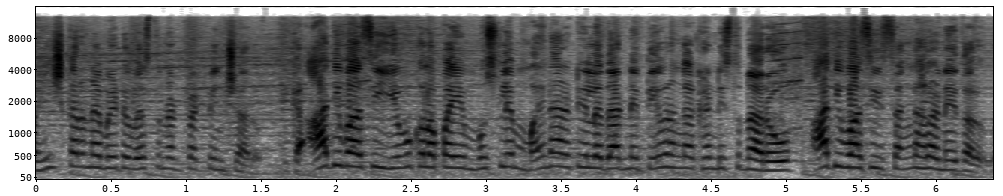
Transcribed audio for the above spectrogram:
బహిష్కరణ వేటు వేస్తున్నట్టు ప్రకటించారు. ఇక ఆదివాసీ యువకులపై ముస్లిం మైనారిటీల దాడిని తీవ్రంగా ఖండిస్తున్నారు ఆదివాసీ సంఘాల నేతలు.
